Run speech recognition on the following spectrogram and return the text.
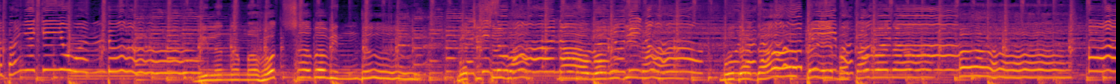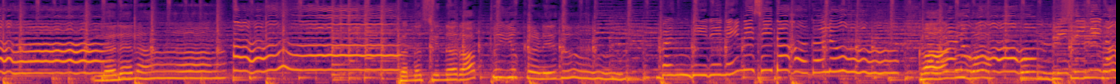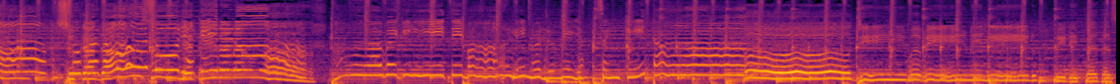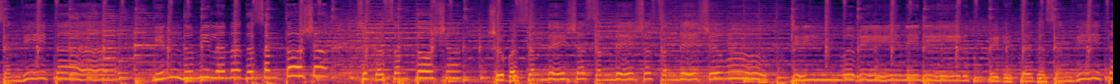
ಬಯಕೆಯು ಒಂದು ಮಿಲನ ಮಹೋತ್ಸವವಿಂದು ರಚಿಸುವ ನಾವನು ದಿನ ಮುದದ ಪ್ರೇಮ ಕವನ. ಲಲಲ ಕನಸಿನ ರಾತ್ರಿಯು ಕಳೆದು ಬಂದಿರಿ ನೆನೆಸಿದ ಹಗಲು ಕಾಣುವ ಸುಖದ ಸೂರ್ಯ ಕಿರಣ. ಭಾವಗೀತೆ ಬಾಳಿನೊಲುಮೆಯ ಸಂಕೇತ. ಜೀವ ವೀಣೆ ನೀಡು ಮಿಡಿತದ ಸಂಗೀತ. ಇಂದು ಮಿಲನದ ಸಂತೋಷ ಸುಖ ಸಂತೋಷ ಶುಭ ಸಂದೇಶ ಸಂದೇಶ ಸಂದೇಶವು ಜೀವ ವೀಣೆ ನೀಡು ಮಿಡಿತದ ಸಂಗೀತ.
